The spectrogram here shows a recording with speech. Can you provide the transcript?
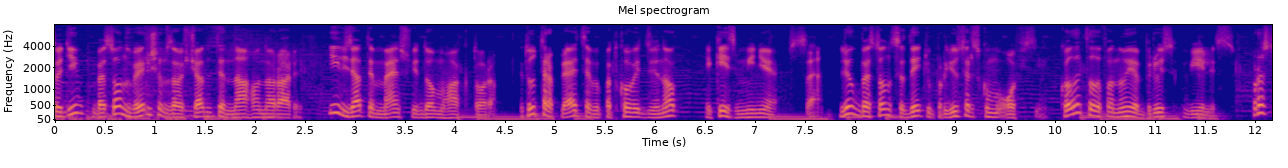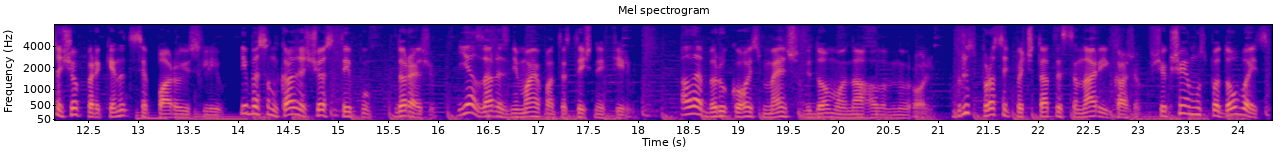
Тоді Бесон вирішив заощадити на гонорарі і взяти менш відомого актора. І тут трапляється випадковий дзвінок, який змінює все. Люк Бессон сидить у продюсерському офісі, коли телефонує Брюс Вілліс, просто щоб перекинутися парою слів. І Бессон каже щось типу: До речі, я зараз знімаю фантастичний фільм. Але беру когось менш відомого на головну роль. Брюс просить почитати сценарій і каже, що якщо йому сподобається,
